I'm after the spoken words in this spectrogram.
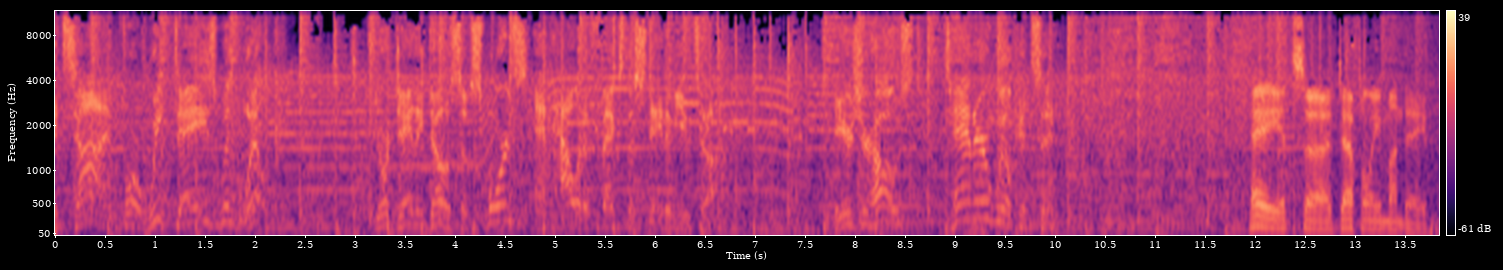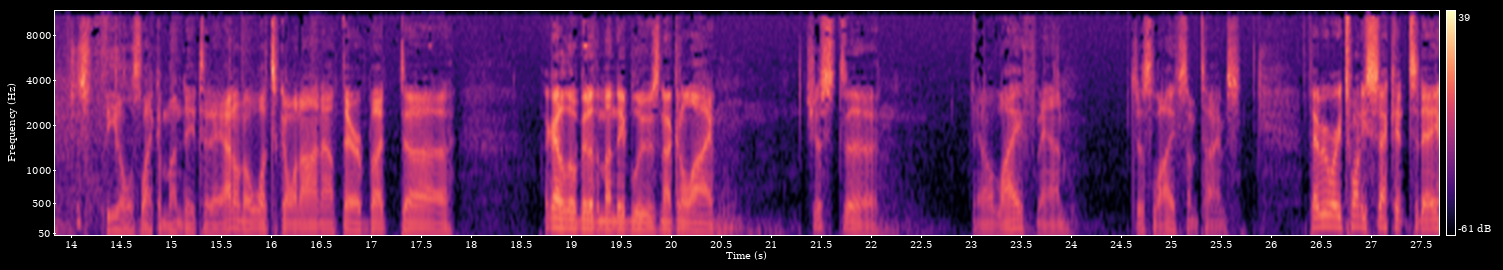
It's time for Weekdays with Wilk. Your daily dose of sports and how it affects the state of Utah. Here's your host, Tanner Wilkinson. Hey, it's uh, definitely Monday. Just feels like a Monday today. I don't know what's going on out there, but uh, I got a little bit of the Monday blues. Not gonna lie. Just uh, you know, life, man. Just life sometimes. February 22nd today,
